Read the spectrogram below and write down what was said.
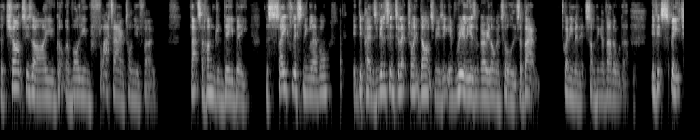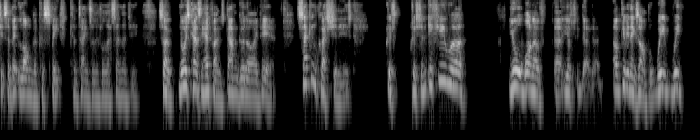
the chances are you've got the volume flat out on your phone. That's 100 dB. The safe listening level, it depends. If you listen to electronic dance music, it really isn't very long at all. It's about 20 minutes, something of that order. If it's speech, it's a bit longer because speech contains a little less energy. So noise cancelling headphones, damn good idea. Second question is, Chris, Christian, if you were, you're one of, uh, you're, I'll give you an example. We, we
